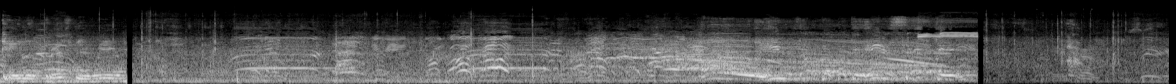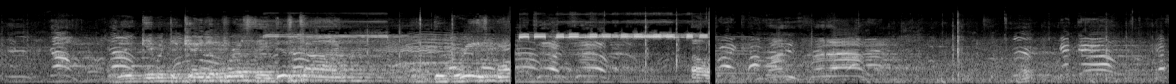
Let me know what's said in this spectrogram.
Caleb Presley ran. Oh, he was give it to Caleb Presley. This time, the Greens ball. Chill, chill. Oh. Right, come on. Spread out. Get down. Get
